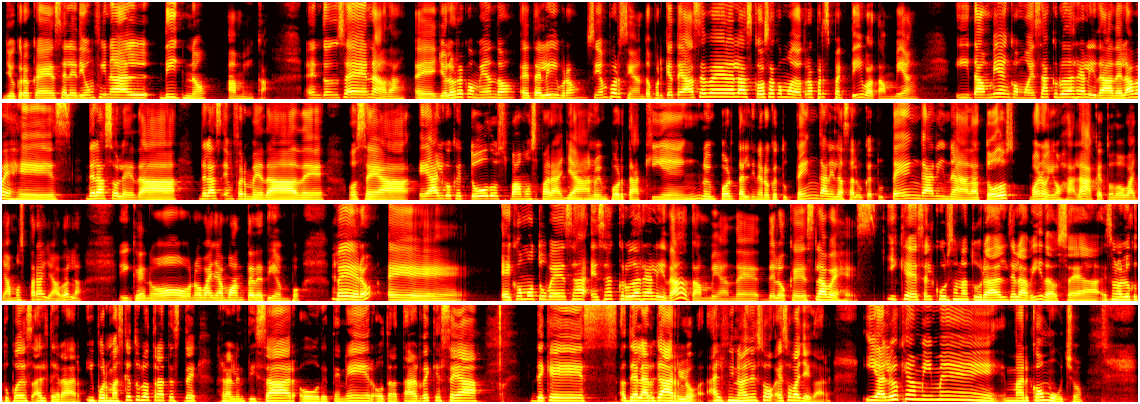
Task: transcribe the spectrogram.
Yo creo que se le dio un final digno a Mika. Entonces, nada, eh, yo lo recomiendo, este libro, 100%, porque te hace ver las cosas como de otra perspectiva también. Y también como esa cruda realidad de la vejez, de la soledad, de las enfermedades. O sea, es algo que todos vamos para allá, no importa quién, no importa el dinero que tú tengas, ni la salud que tú tengas, ni nada. Todos, bueno, y ojalá que todos vayamos para allá, ¿verdad? y que no, no vayamos antes de tiempo. Pero eh, es como tú ves esa, esa cruda realidad también de, de, lo que es la vejez. Y que es el curso natural de la vida, o sea, eso no es lo que tú puedes alterar. Y por más que tú lo trates de ralentizar o detener o tratar de que sea, de que de alargarlo, al final eso, eso va a llegar. Y algo que a mí me marcó mucho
